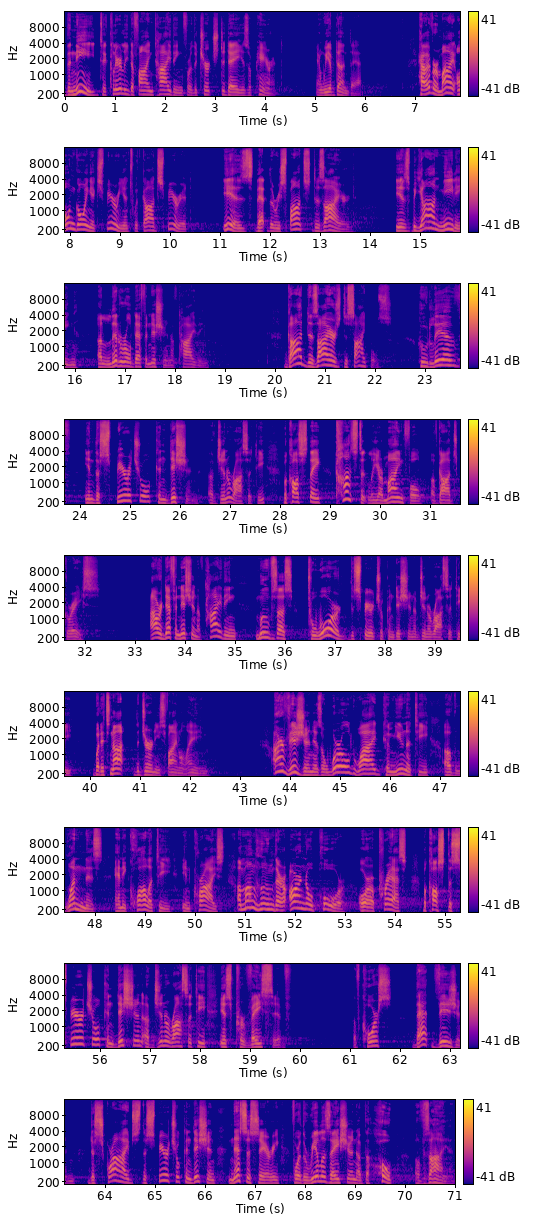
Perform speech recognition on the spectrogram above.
The need to clearly define tithing for the church today is apparent, and we have done that. However, my ongoing experience with God's Spirit is that the response desired is beyond meeting a literal definition of tithing. God desires disciples who live in the spiritual condition of generosity because they constantly are mindful of God's grace. Our definition of tithing moves us toward the spiritual condition of generosity, but it's not the journey's final aim. Our vision is a worldwide community of oneness and equality in Christ, among whom there are no poor or oppressed, because the spiritual condition of generosity is pervasive. Of course, that vision describes the spiritual condition necessary for the realization of the hope of Zion,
